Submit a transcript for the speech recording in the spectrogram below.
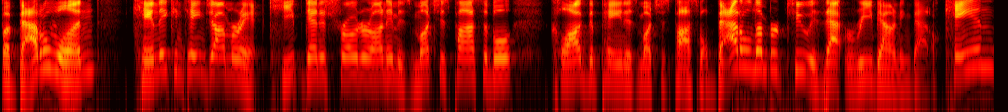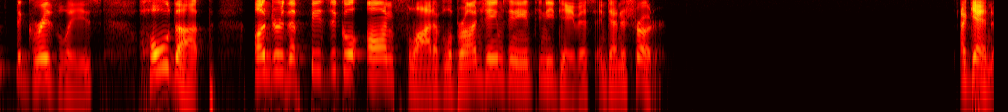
But battle one, can they contain Ja Morant? Keep Dennis Schroeder on him as much as possible clog the paint as much as possible. Battle number two is that rebounding battle. Can the Grizzlies hold up under the physical onslaught of LeBron James and Anthony Davis and Dennis Schroeder? Again,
